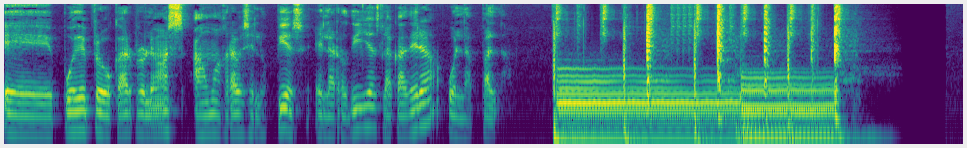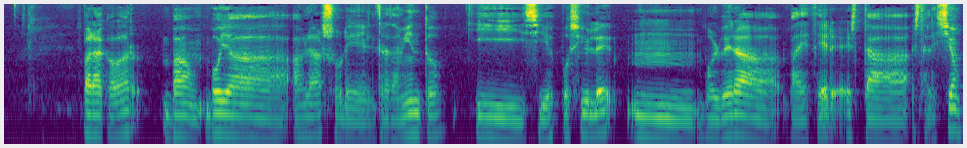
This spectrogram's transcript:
eh, puede provocar problemas aún más graves en los pies, en las rodillas, la cadera o en la espalda. Para acabar, voy a hablar sobre el tratamiento y si es posible mm, volver a padecer esta, esta lesión.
